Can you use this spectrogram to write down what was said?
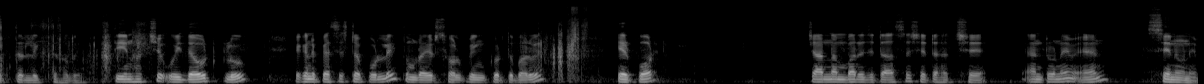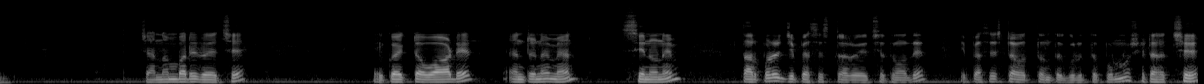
উত্তর লিখতে হবে। তিন হচ্ছে উইদাউট ক্লু এখানে প্যাসেজটা পড়লেই তোমরা এর সলভিং করতে পারবে। এরপর চার নম্বরে যেটা আছে, সেটা হচ্ছে অ্যান্টোনেম অ্যান্ড সিনোনেম চার নম্বরে রয়েছে এই কয়েকটা ওয়ার্ডের অ্যান্টোনেম অ্যান্ড সিনোনেম। তারপরে যে প্যাসেজটা রয়েছে তোমাদের, এই প্যাসেজটা অত্যন্ত গুরুত্বপূর্ণ। সেটা হচ্ছে,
